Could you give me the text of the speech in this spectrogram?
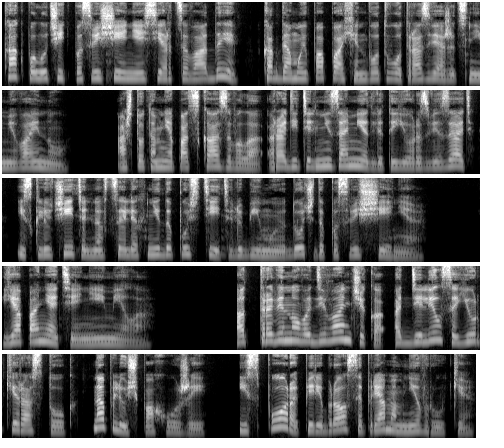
Как получить посвящение сердца воды, когда мой Папахин вот-вот развяжет с ними войну? А что-то мне подсказывало, родитель не замедлит ее развязать исключительно в целях не допустить любимую дочь до посвящения. Я понятия не имела. От травяного диванчика отделился юркий росток, на плющ похожий, и спора перебрался прямо мне в руки.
